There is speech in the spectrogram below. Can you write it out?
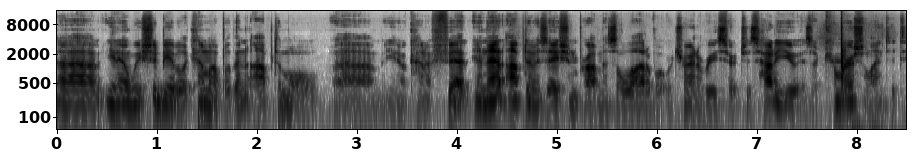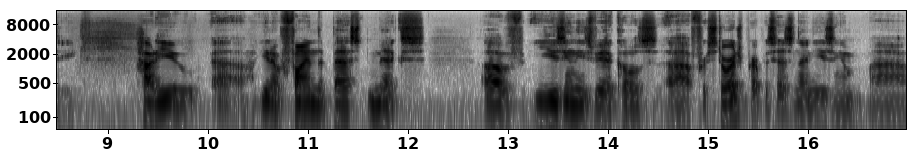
uh, you know, we should be able to come up with an optimal, uh, you know, kind of fit. And that optimization problem is a lot of what we're trying to research is how do you, as a commercial entity, how do you, uh, you know, find the best mix of using these vehicles uh, for storage purposes and then using them uh,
